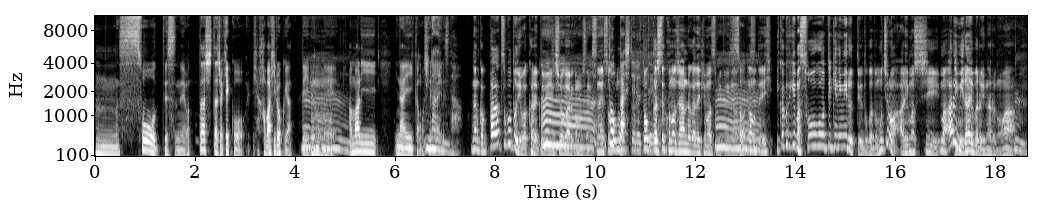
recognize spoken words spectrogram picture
うーんそうですね。私たちは結構幅広くやっているのでうん。あまりいないかもしいれないです。ないなんかパーツごとに分かれてる印象があるかもしれないですね。特化してるっていう。特化してこのジャンルができますみたいな、なのでひ比較的まあ総合的に見るっていうところだともちろんありますし、まあ、ある意味ライバルになるのは、うん。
